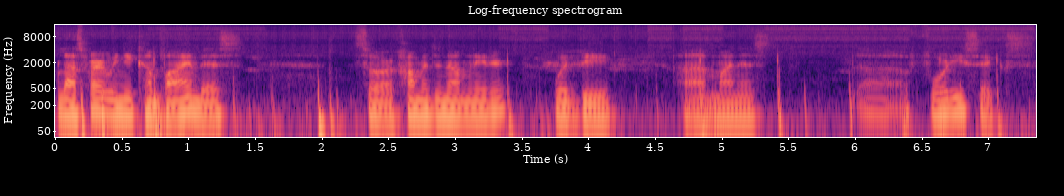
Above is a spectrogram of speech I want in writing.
Last part, we need to combine this. So our common denominator would be uh, minus, uh, 46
